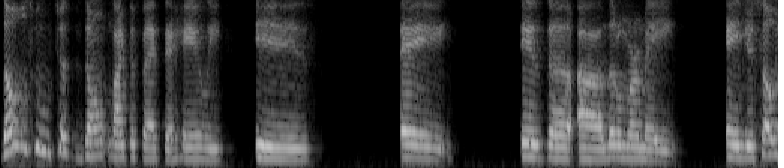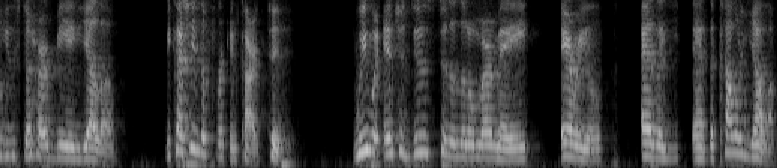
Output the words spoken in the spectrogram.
those who just don't like the fact that Halle is a is the uh, Little Mermaid, and you're so used to her being yellow because she's a freaking cartoon. We were introduced to the Little Mermaid Ariel as a as the color yellow.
